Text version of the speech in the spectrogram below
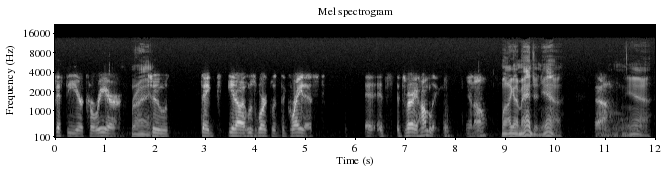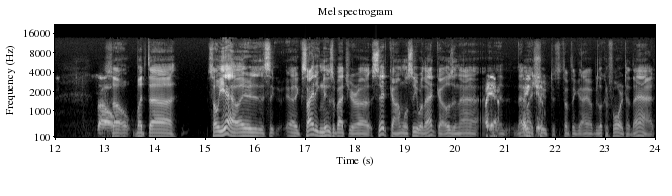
50 year career right. to think, you know, who's worked with the greatest, it, it's it's very humbling, you know. Well, I can imagine. Yeah, Yeah. yeah. So, So, but uh, so yeah, it's uh, exciting news about your uh, sitcom. We'll see where that goes, and uh, Oh, yeah. that Thank might you. shoot to something. I'll be looking forward to that.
